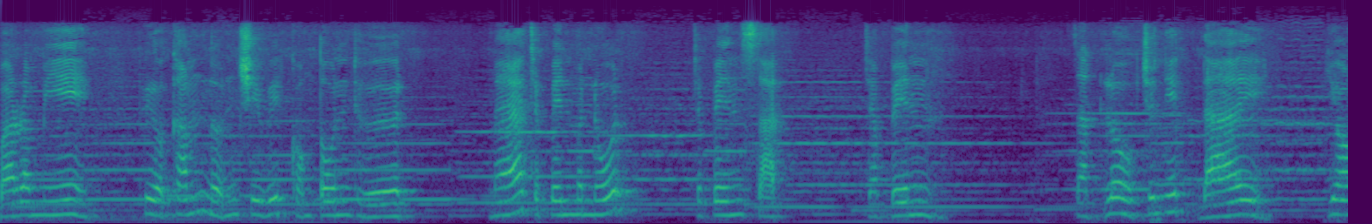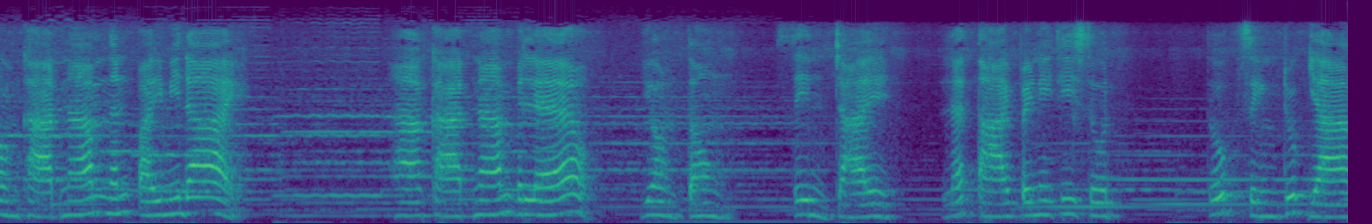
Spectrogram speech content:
บารมี เพื่อค้ำหนุนชีวิตของตนเถิด แม้จะเป็นมนุษย์ จะเป็นสัตว์ จะเป็นสัตว์โลกชนิดใด ย่อมขาดน้ำนั้นไปไม่ได้ หากขาดน้ำไปแล้ว ย่อมต้อง สิ้นใจ และตายไปในที่สุด ทุกสิ่งทุกอย่าง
